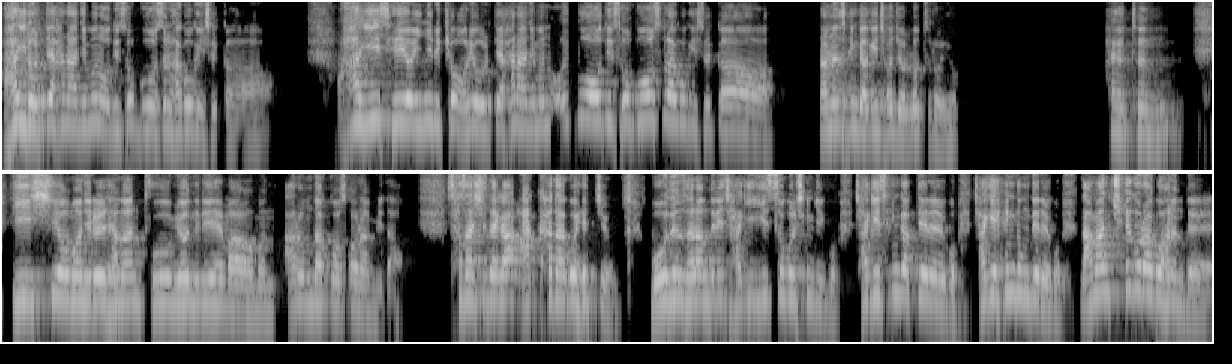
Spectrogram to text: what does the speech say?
아, 이럴 때 하나님은 어디서 무엇을 하고 계실까? 아, 이 세 여인이 이렇게 어려울 때 하나님은 어, 뭐 어디서 무엇을 하고 계실까? 라는 생각이 저절로 들어요. 하여튼 이 시어머니를 향한 두 며느리의 마음은 아름답고 선합니다. 사사시대가 악하다고 했죠. 모든 사람들이 자기 입속을 챙기고 자기 생각대로고 자기 행동대로고 나만 최고라고 하는데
